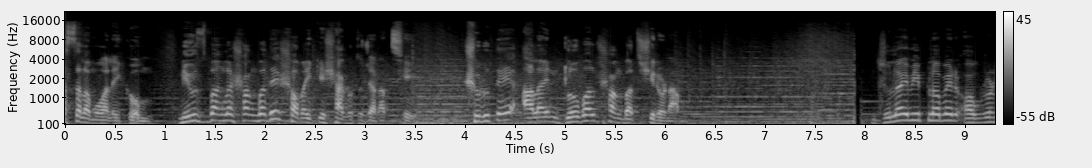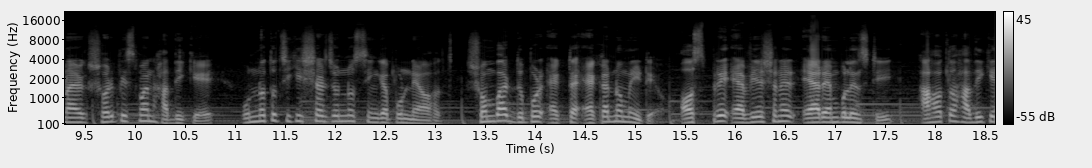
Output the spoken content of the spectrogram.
আসসালামু আলাইকুম। নিউজ বাংলা সংবাদে সবাইকে স্বাগত জানাচ্ছি। শুরুতে আলাইন গ্লোবাল সংবাদ শিরোনাম। জুলাই বিপ্লবের অগ্রনায়ক শরীফ ইসমান হাদিকে উন্নত চিকিৎসার জন্য সিঙ্গাপুর নেওয়া হচ্ছে। সোমবার দুপুর একটা একান্ন মিনিটে অস্প্রে অ্যাভিয়েশনের এয়ার অ্যাম্বুলেন্সটি আহত হাদিকে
